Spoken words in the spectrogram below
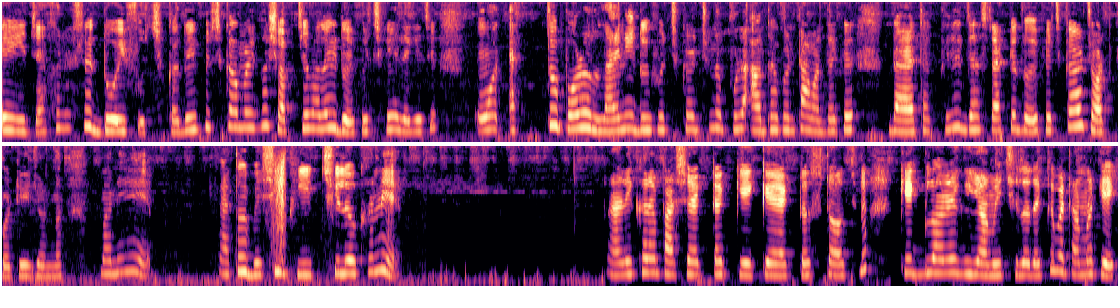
এই যে এখন আসলে দই ফুচকা। দই ফুচকা আমার এখন সবচেয়ে ভালো এই দই ফুচকাই লেগেছে। ওর এত বড় লাইন দই ফুচকার জন্য পুরো আধা ঘণ্টা আমাদেরকে দাঁড়ায় থাকতে জাস্ট একটা দই ফুচকা আর চটপটির জন্য। মানে এত বেশি ভিড় ছিল ওখানে। আর এখানে পাশে একটা কেকের একটা স্টল ছিল। কেকগুলো অনেক ইয়ামি ছিল দেখতে বাট আমরা কেক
